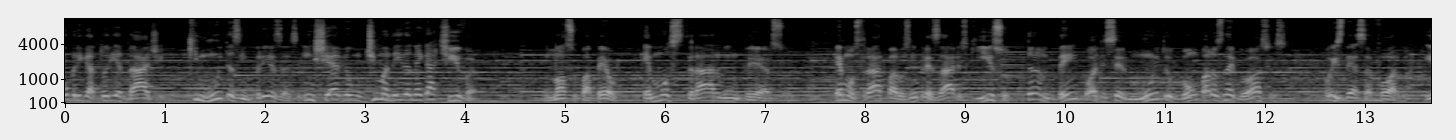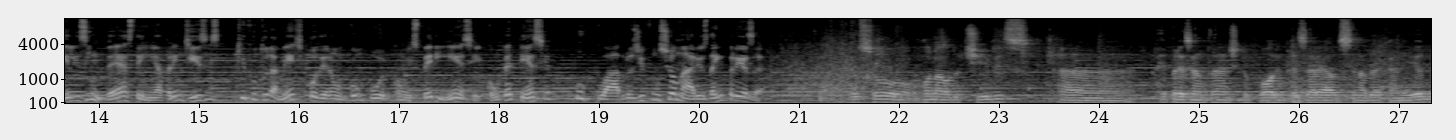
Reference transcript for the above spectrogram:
obrigatoriedade que muitas empresas enxergam de maneira negativa. O nosso papel é mostrar o inverso. É mostrar para os empresários que isso também pode ser muito bom para os negócios, pois dessa forma eles investem em aprendizes que futuramente poderão compor com experiência e competência o quadro de funcionários da empresa. Eu sou Ronaldo Tibes, representante do Polo Empresarial do Senador Canedo.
